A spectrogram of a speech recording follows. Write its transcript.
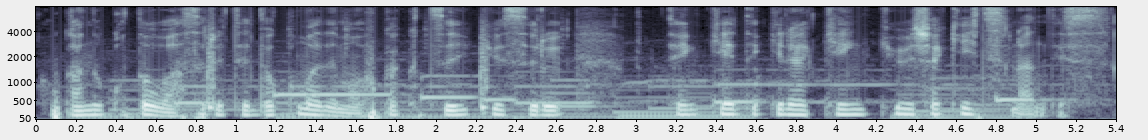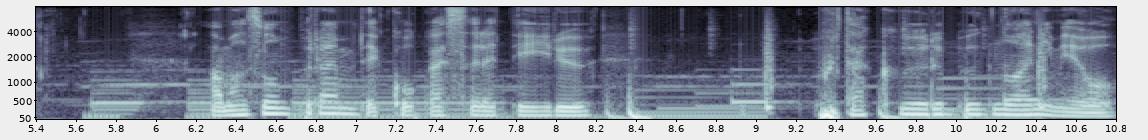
他のことを忘れてどこまでも深く追求する典型的な研究者気質なんです。Amazon プライムで公開されている2クール分のアニメを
